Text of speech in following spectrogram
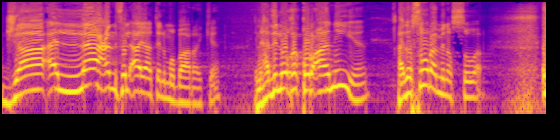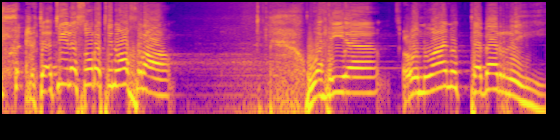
جاء اللعن في الآيات المباركة. يعني هذه لغة قرآنية. هذا صورة من الصور. تأتي إلى صورة أخرى. وهي عنوان التبري.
